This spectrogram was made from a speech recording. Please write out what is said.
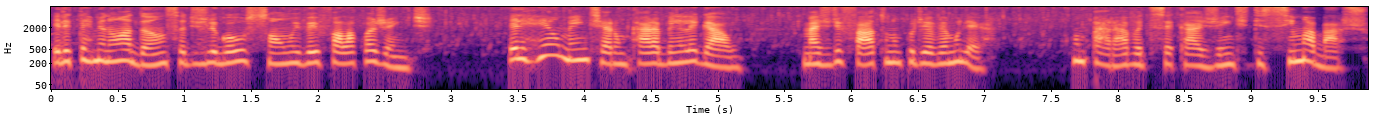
Ele terminou a dança, desligou o som e veio falar com a gente. Ele realmente era um cara bem legal, mas de fato não podia ver mulher. Não parava de secar a gente de cima a baixo.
